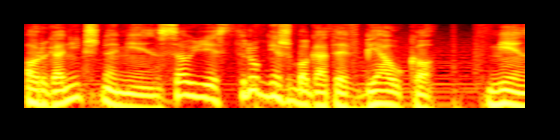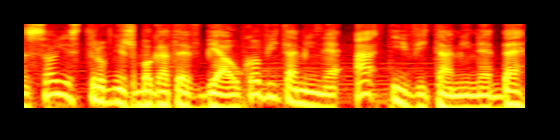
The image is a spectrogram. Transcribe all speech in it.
Organiczne mięso jest również bogate w białko. Mięso jest również bogate w białko, witaminę A i witaminę B.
